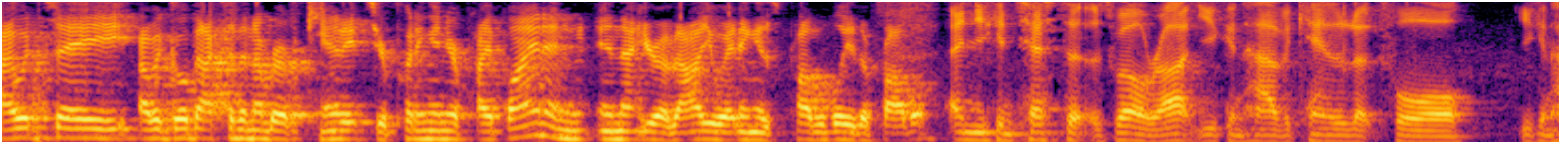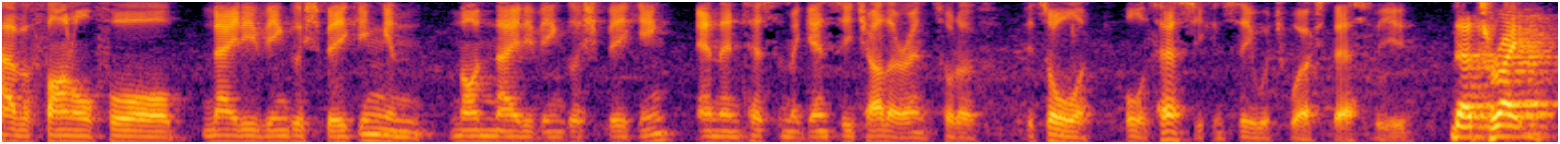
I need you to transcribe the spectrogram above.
I would say I would go back to the number of candidates you're putting in your pipeline and, and that you're evaluating is probably the problem. And you can test it as well, right? You can have a candidate for you can have a funnel for native English speaking and non-native English speaking, and then test them against each other, and sort of it's all a, all a test. You can see which works best for you. That's right.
